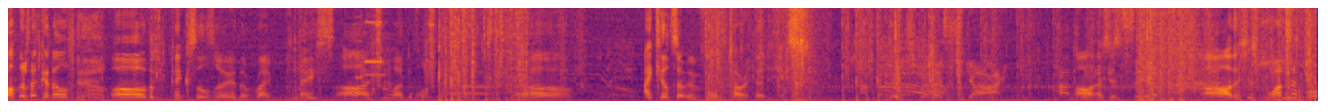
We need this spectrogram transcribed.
Oh, look at all. Oh, the pixels are in the right place. Oh, it's wonderful. Oh. I killed something before the turret did. Yes. Reach for the sky. Oh, this is- Oh, this is wonderful.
